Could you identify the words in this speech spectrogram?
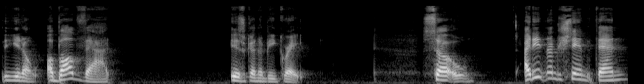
you know above that is going to be great so i didn't understand it then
